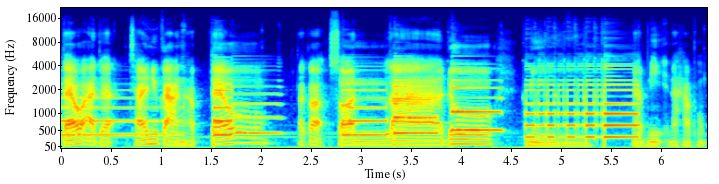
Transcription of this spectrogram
แต้วอาจจะใช้นิ้วกลางนะครับ แต้วแล้วก็ซอนลาโดมีแบบนี้นะครับผม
